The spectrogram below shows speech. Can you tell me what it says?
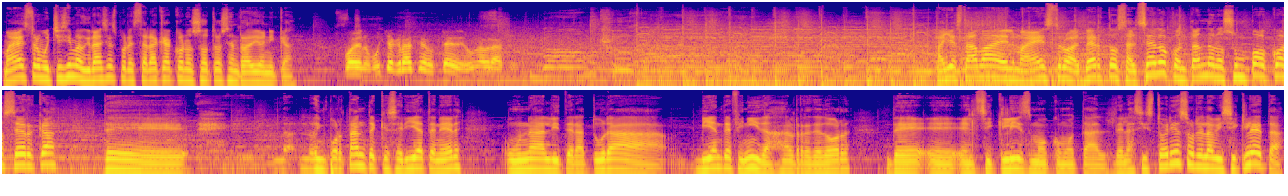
Maestro, muchísimas gracias por estar acá con nosotros en Radiónica. Bueno, muchas gracias a ustedes, un abrazo. Ahí estaba el maestro Alberto Salcedo contándonos un poco acerca de lo importante que sería tener una literatura bien definida alrededor de eh, ciclismo como tal, de las historias sobre la bicicleta,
